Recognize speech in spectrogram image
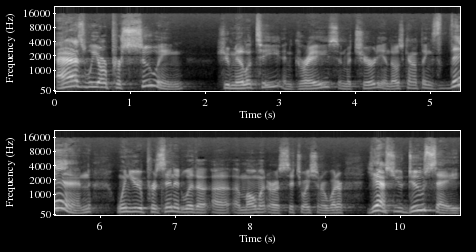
as we are pursuing humility and grace and maturity and those kind of things, then when you're presented with a, a, a, moment or a situation or whatever, yes, you do say,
